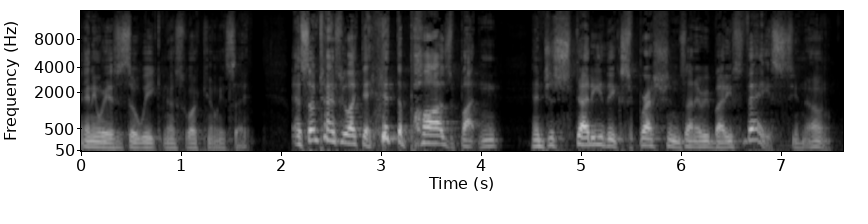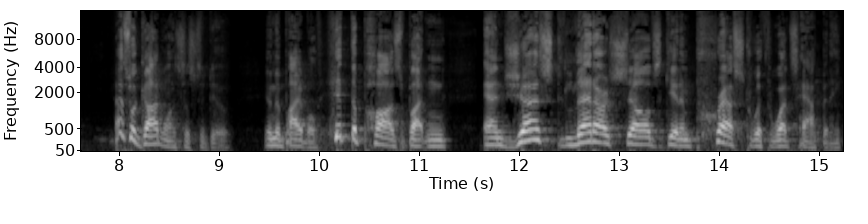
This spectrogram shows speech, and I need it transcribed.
Anyways, it's a weakness. What can we say? And sometimes we like to hit the pause button and just study the expressions on everybody's face, you know. That's what God wants us to do in the Bible. Hit the pause button and just let ourselves get impressed with what's happening.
